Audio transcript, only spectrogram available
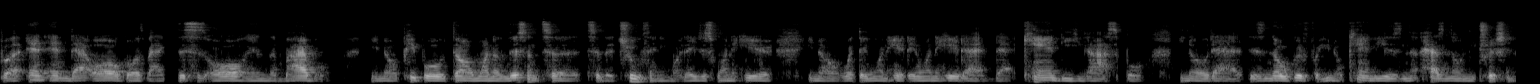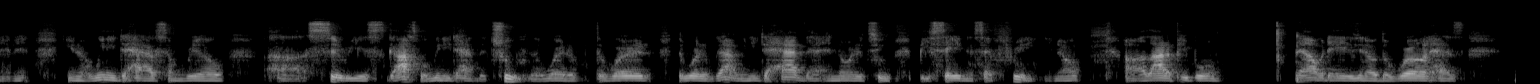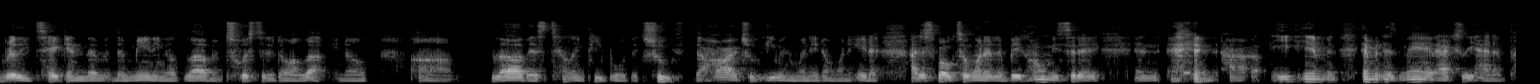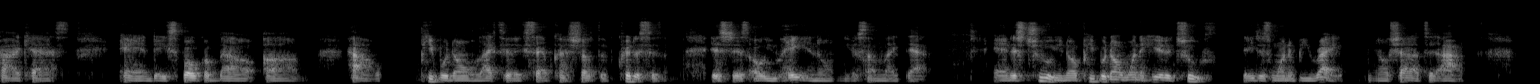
But, and, and that all goes back, this is all in the Bible. You know, people don't want to listen to, to the truth anymore. They just want to hear, you know, what they want to hear. They want to hear that, that candy gospel, you know, that is no good for, you know, candy is not, has no nutrition in it. You know, we need to have some real, uh, serious gospel. We need to have the truth, the word of the word, the word of God. We need to have that in order to be saved and set free. You know, uh, a lot of people nowadays, you know, the world has really taken the the meaning of love and twisted it all up. You know, um, love is telling people the truth, the hard truth, even when they don't want to hear that. I just spoke to one of the big homies today, and and uh, he, him and him and his man actually had a podcast, and they spoke about um, how people don't like to accept constructive criticism. It's just, oh, you hating on me or something like that. And it's true, you know, people don't want to hear the truth. They just want to be right. You know, shout out to Op.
